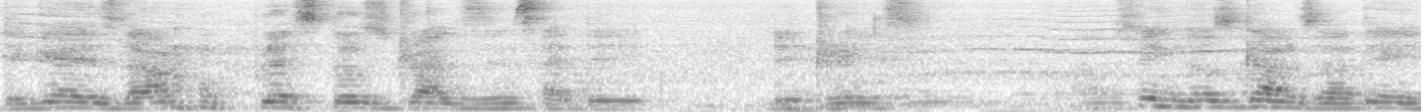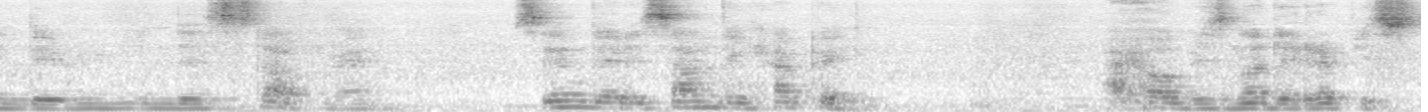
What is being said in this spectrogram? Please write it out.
The guy is the one who placed those drugs inside the, the drinks. I'm saying those girls are there in the in the stuff, man. Saying there is something happening. I hope it's not a rapist.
